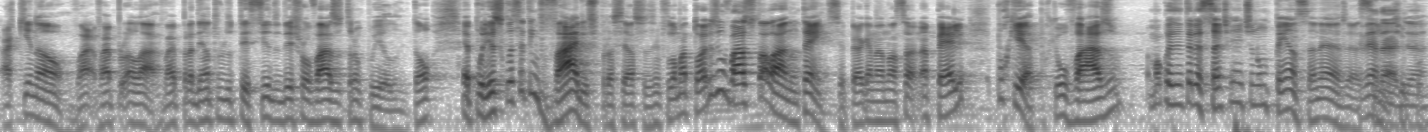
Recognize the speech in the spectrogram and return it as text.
aqui não, vai, vai para lá, vai para dentro do tecido e deixa o vaso tranquilo. Então, é por isso que você tem vários processos inflamatórios e o vaso está lá, não tem? Você pega na nossa na pele. Por quê? Porque o vaso é uma coisa interessante que a gente não pensa, né? Assim, é verdade. Tipo... É.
